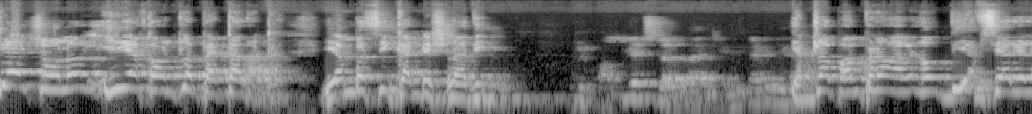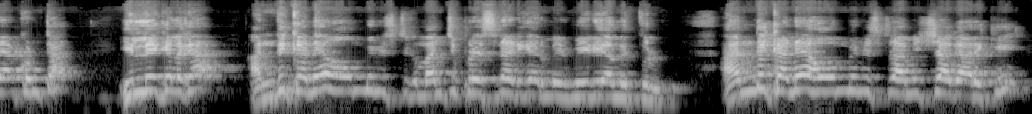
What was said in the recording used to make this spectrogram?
దేశంలో ఈ అకౌంట్లో పెట్టాలట. ఎంబసీ కండిషన్ అది. ఎట్లా పంపడం అలాగవుద్ది? ఎఫ్సిఆర్ఏ లేకుండా ఇల్లీగల్గా అందుకనే హోమ్ మినిస్టర్కి మంచి ప్రశ్న అడిగారు మీరు మీడియా మిత్రులు. అందుకనే హోమ్ మినిస్టర్ అమిత్ షా గారికి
